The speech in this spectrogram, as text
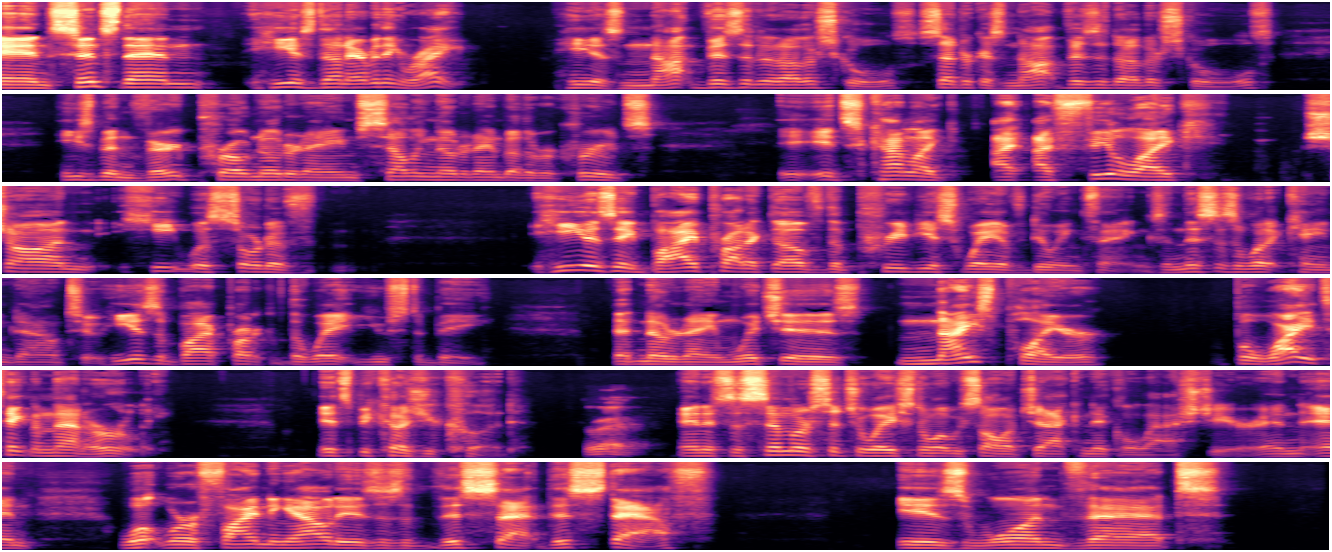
And since then, he has done everything right. He has not visited other schools. Sedrick has not visited other schools. He's been very pro Notre Dame, selling Notre Dame to other recruits. It's kind of like I, I feel like Sean, he was sort of he is a byproduct of the previous way of doing things. And this is what it came down to. He is a byproduct of the way it used to be at Notre Dame, which is nice player, but why are you taking them that early? It's because you could. Right. And it's a similar situation to what we saw with Jack Nickel last year. And and what we're finding out is is that this sat this staff is one that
